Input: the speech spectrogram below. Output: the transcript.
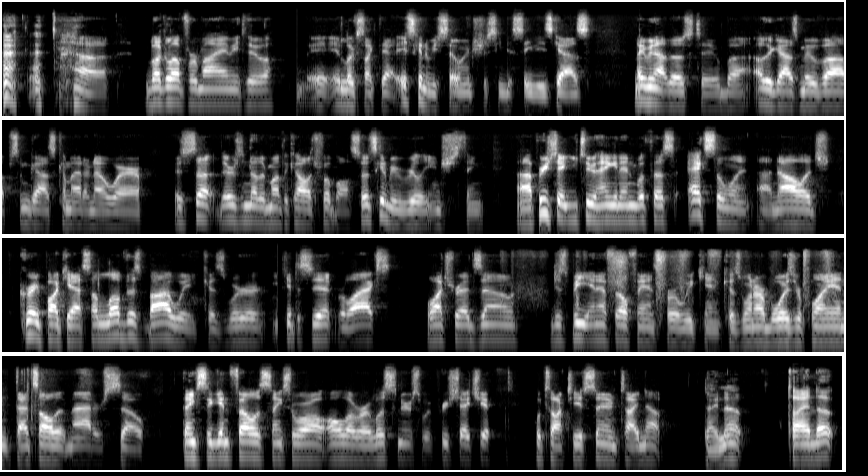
uh, uh, buckle up for Miami too it, it looks like that. It's going to be so interesting to see these guys. Maybe not those two, but other guys move up. Some guys come out of nowhere. There's uh, there's another month of college football, so it's going to be really interesting. I uh, appreciate you two hanging in with us. Excellent uh, knowledge. Great podcast. I love this bye week because we're you get to sit, relax, watch Red Zone, just be NFL fans for a weekend. Because when our boys are playing, that's all that matters. So, thanks again, fellas. Thanks to all, all of our listeners. We appreciate you. We'll talk to you soon. Titan up. Titan up Titan up.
